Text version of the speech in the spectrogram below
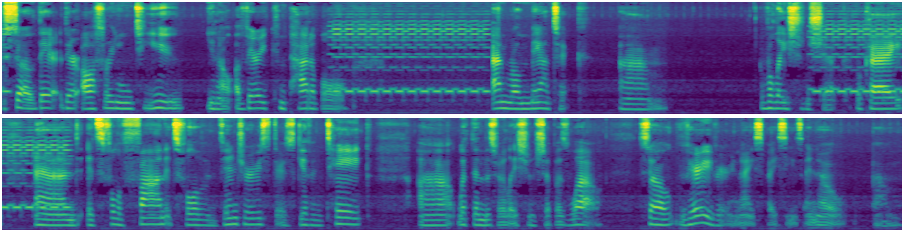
so they're they're offering to you, you know, a very compatible and romantic um relationship, okay? And it's full of fun, it's full of adventures, there's give and take uh, within this relationship as well. So, very, very nice, Pisces. I know, um,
